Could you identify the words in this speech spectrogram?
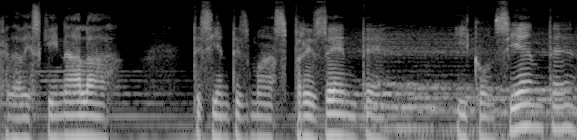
Cada vez que inhala, te sientes más presente y consciente.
